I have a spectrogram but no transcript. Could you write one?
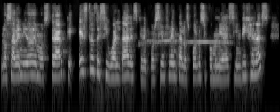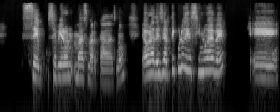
nos ha venido a demostrar que estas desigualdades que de por sí enfrentan los pueblos y comunidades indígenas se, vieron más marcadas, ¿no? Ahora, desde artículo 19, eh,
